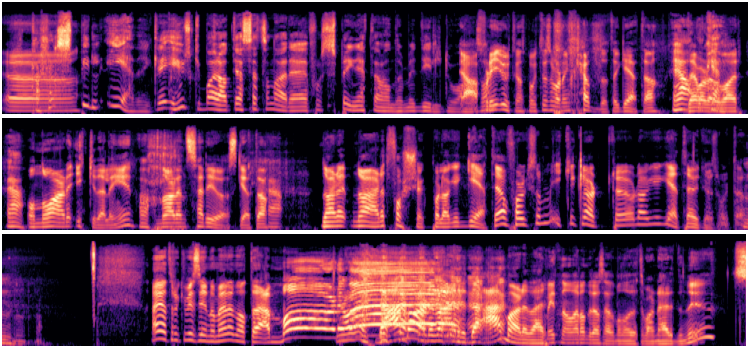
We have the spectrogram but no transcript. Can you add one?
Uh, Hva slags spill er det egentlig? Jeg husker bare at jeg har sett sånne her, folk springe springer etter hverandre med dildoer. ja, sånn. fordi I utgangspunktet så var det en køddete GTA. Ja, det var okay. det det var. Ja. Og nå er det ikke det lenger. Nå er det en seriøs GTA. Ja. Nå, er det, nå er det et forsøk på å lage GTA, folk som ikke klarte å lage GTA i utgangspunktet. Nei, Jeg tror ikke vi sier noe mer enn at det er malevær! Det er malevær! Det er malevær. Mitt navn er Andreas Hedman, og dette var Nerdenytt.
